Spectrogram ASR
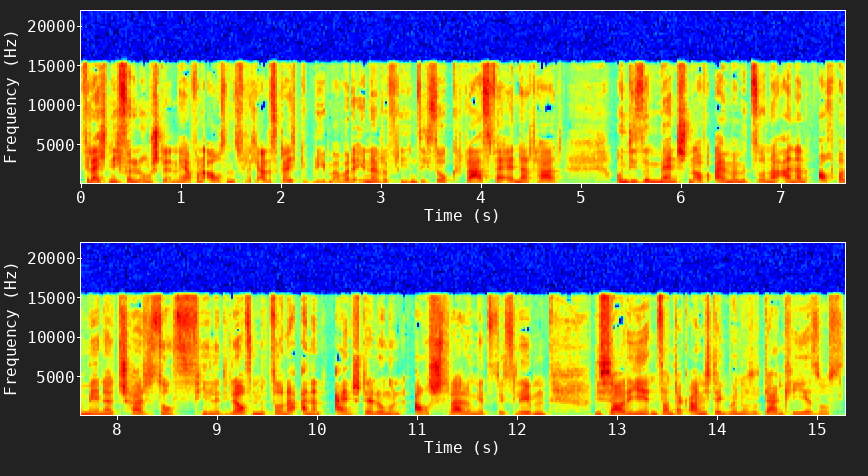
Vielleicht nicht von den Umständen her, von außen ist vielleicht alles gleich geblieben, aber der innere Frieden sich so krass verändert hat. Und diese Menschen auf einmal mit so einer anderen, auch bei mir in der Church, so viele, die laufen mit so einer anderen Einstellung und Ausstrahlung jetzt durchs Leben. Und ich schaue die jeden Sonntag an, ich denke mir nur so, danke Jesus.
